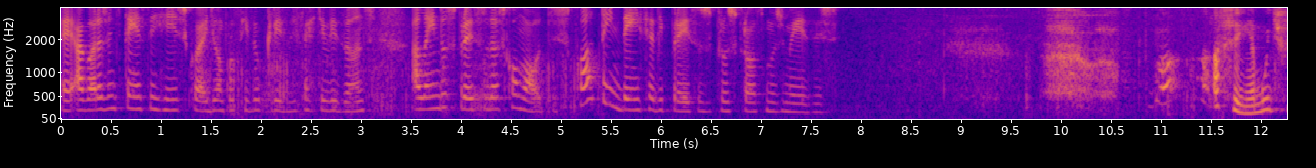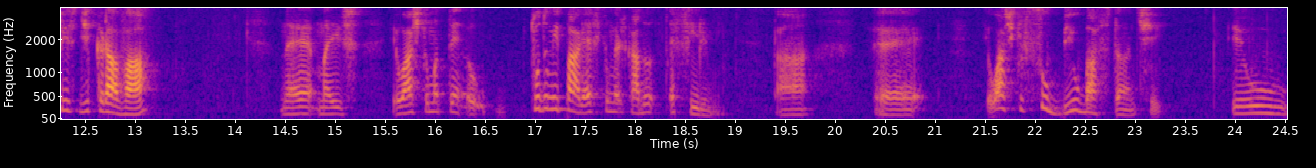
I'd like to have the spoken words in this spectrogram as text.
É, agora a gente tem esse risco aí de uma possível crise de fertilizantes, além dos preços das commodities. Qual a tendência de preços para os próximos meses? Assim, é muito difícil de cravar, né? Mas eu acho que uma tudo me parece que o mercado é firme, tá? É, eu acho que subiu bastante. Eu,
